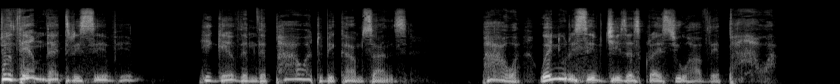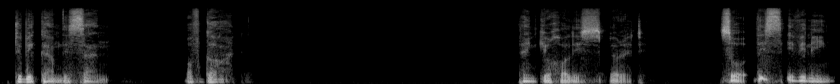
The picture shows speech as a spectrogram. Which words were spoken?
To them that receive him, he gave them the power to become sons. Power. When you receive Jesus Christ, you have the power to become the son of God. Thank you, Holy Spirit. So this evening,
